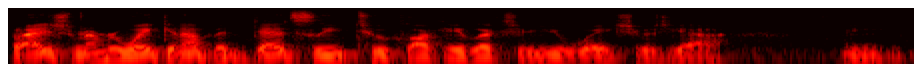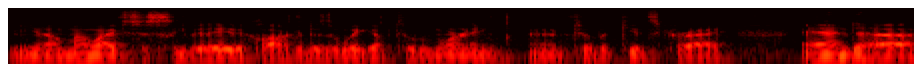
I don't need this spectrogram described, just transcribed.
but I just remember waking up in dead sleep, two o'clock. Hey, Lexi, are you awake? She goes, Yeah. I mean, you know, my wife's asleep at eight o'clock. It doesn't wake up till the morning and until the kids cry. And uh,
